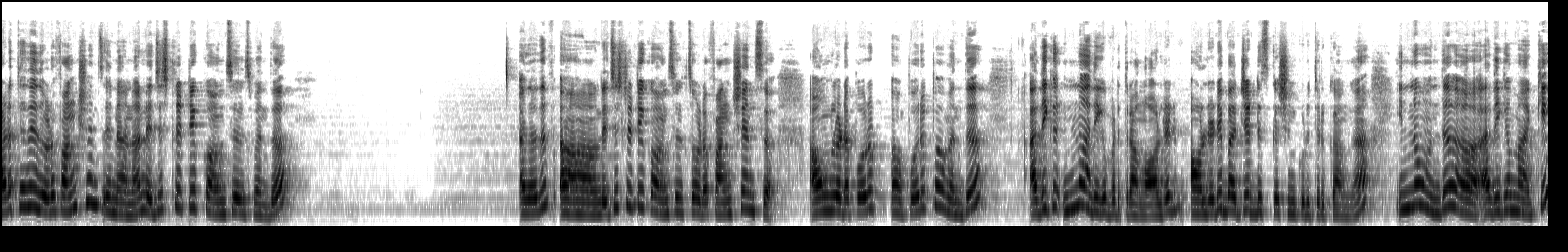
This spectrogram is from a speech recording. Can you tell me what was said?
அடுத்தது இதோட ஃபங்க்ஷன்ஸ் என்னென்னா லெஜிஸ்லேட்டிவ் கவுன்சில்ஸ் வந்து அதாவது லெஜிஸ்லேட்டிவ் கவுன்சில்ஸோட ஃபங்க்ஷன்ஸு அவங்களோட பொறுப் பொறுப்பை வந்து அதிக இன்னும் அதிகப்படுத்துகிறாங்க ஆல்ரெடி ஆல்ரெடி பட்ஜெட் டிஸ்கஷன் கொடுத்துருக்காங்க. இன்னும் வந்து அதிகமாக்கி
